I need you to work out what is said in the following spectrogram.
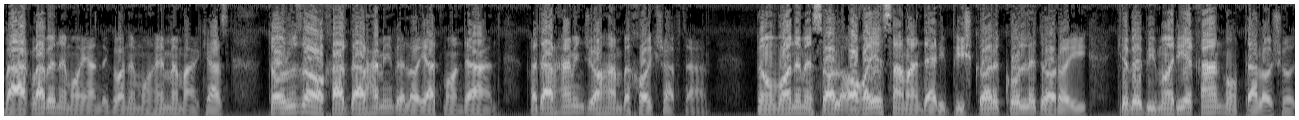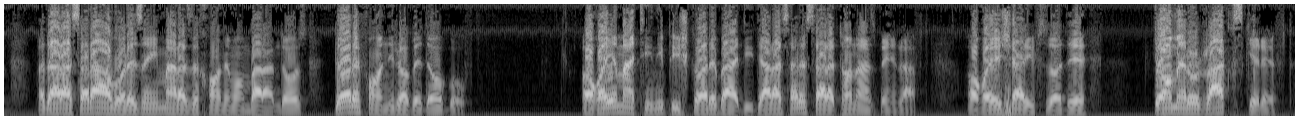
و اغلب نمایندگان مهم مرکز تا روز آخر در همین ولایت ماندهاند و در همین جا هم به خاک رفتند به عنوان مثال آقای سمندری پیشکار کل دارایی که به بیماری قند مبتلا شد و در اثر عوارض این مرض خانمان برانداز دار فانی را ودا گفت. آقای متینی پیشکار بعدی در اثر سرطان از بین رفت. آقای شریفزاده دامر و رقص گرفت.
